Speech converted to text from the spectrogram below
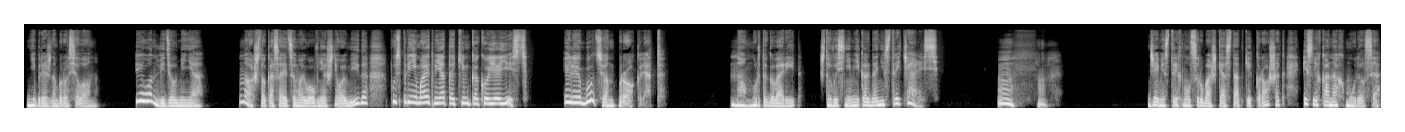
— небрежно бросил он. «И он видел меня. Но что касается моего внешнего вида, пусть принимает меня таким, какой я есть. Или будь он проклят». «Но Мурта говорит, что вы с ним никогда не встречались». «М-хм». Джейми стряхнул с рубашки остатки крошек и слегка нахмурился,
